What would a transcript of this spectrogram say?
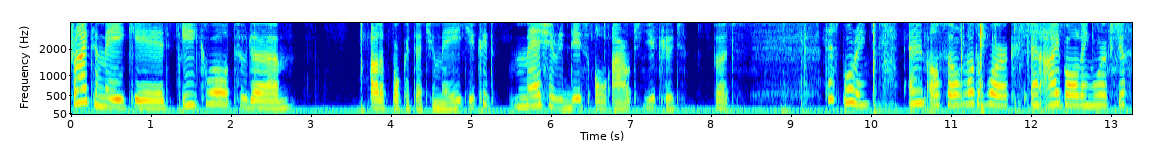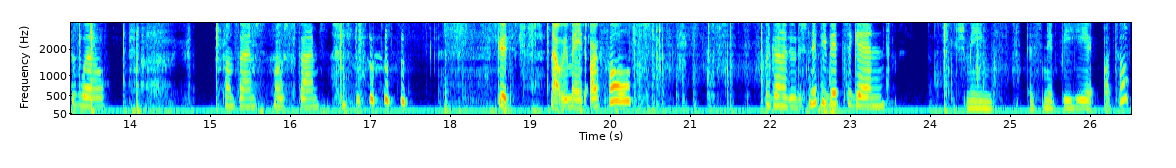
try to make it equal to the um, other pocket that you made. You could measure this all out, you could, but that's boring and also a lot of work and eyeballing works just as well. Sometimes, most of the times. Good. Now we made our folds. We're gonna do the snippy bits again, which means a snippy here on top.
